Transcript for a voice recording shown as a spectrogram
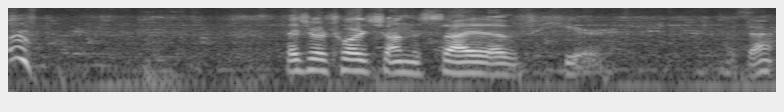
move. Place your torch on the side of here, like that.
